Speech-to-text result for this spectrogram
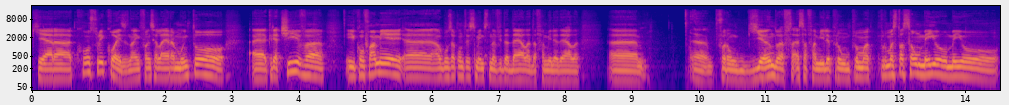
que era construir coisas. Na infância ela era muito é, criativa e conforme é, alguns acontecimentos na vida dela, da família dela... é, é, foram guiando essa, essa família para um, uma, uma situação meio. meio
